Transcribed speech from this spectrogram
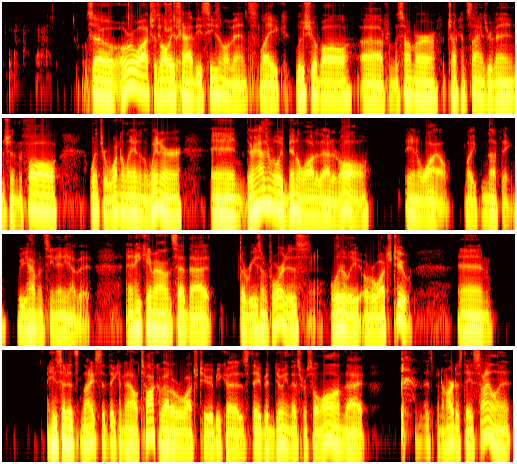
So Overwatch has always had these seasonal events like Lucio Ball uh, from the summer, Junkenstein's Revenge in the fall, Winter Wonderland in the winter, and there hasn't really been a lot of that at all in a while. Like nothing. We haven't seen any of it. And he came out and said that the reason for it is Yeah. literally Overwatch 2. And he said it's nice that they can now talk about Overwatch 2 because they've been doing this for so long that it's been hard to stay silent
